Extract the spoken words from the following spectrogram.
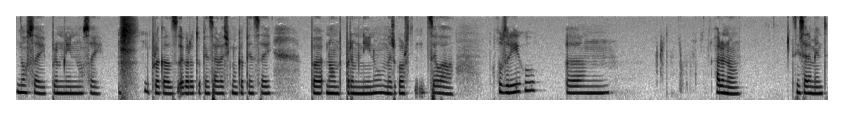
não sei, para menino não sei. por acaso, agora estou a pensar, acho que nunca pensei para, nome para menino, mas gosto de, sei lá, Rodrigo. Um, I don't know. Sinceramente,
